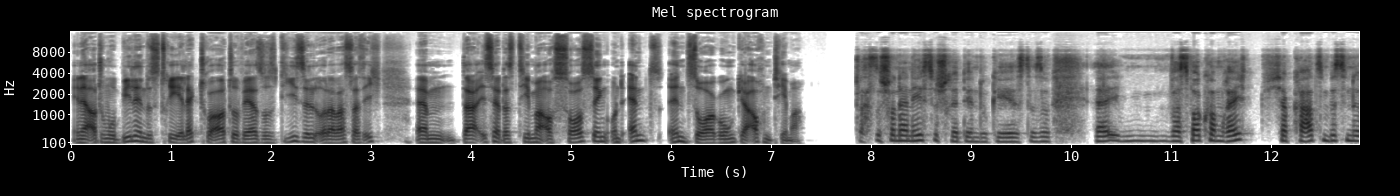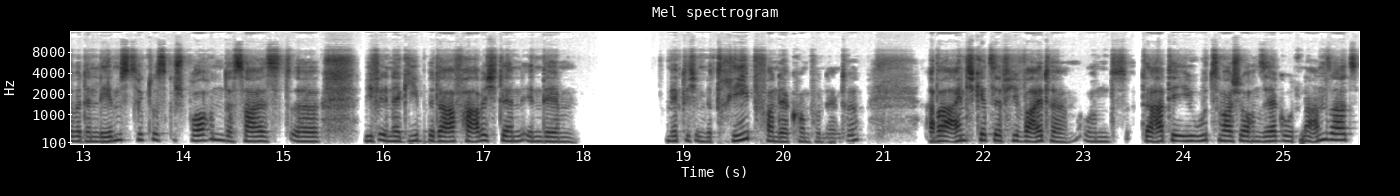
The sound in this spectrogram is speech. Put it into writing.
in der Automobilindustrie, Elektroauto versus Diesel oder was weiß ich. Ähm, da ist ja das Thema auch Sourcing und Ent Entsorgung ja auch ein Thema. Das ist schon der nächste Schritt, den du gehst. Also, äh, hast vollkommen recht. Ich habe gerade so ein bisschen über den Lebenszyklus gesprochen. Das heißt, äh, wie viel Energiebedarf habe ich denn in dem wirklich im Betrieb von der Komponente? Aber eigentlich geht es sehr viel weiter. Und da hat die EU zum Beispiel auch einen sehr guten Ansatz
